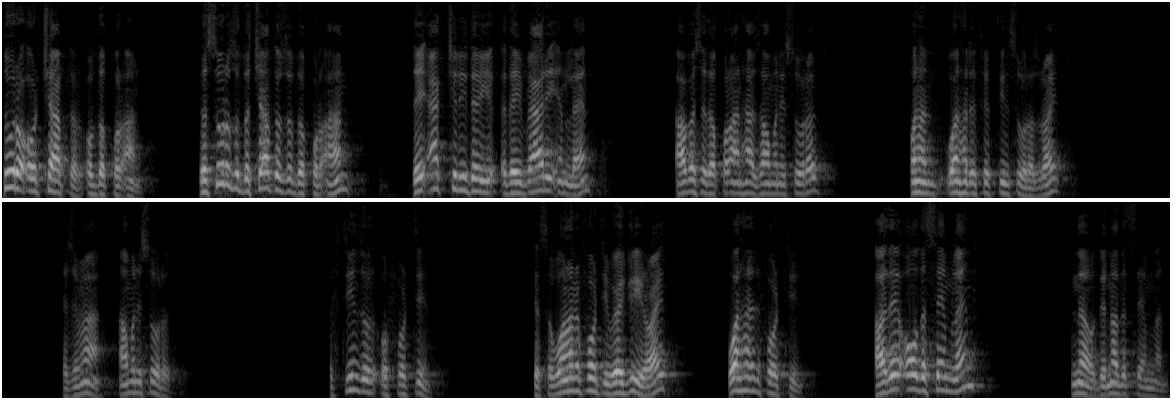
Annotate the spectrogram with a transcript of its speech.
Surah or chapter of the Quran. The surahs of the chapters of the Quran, they actually, they, they vary in length. Obviously, the Quran has how many surahs? 115 surahs, right? How many surahs? 15 or 14? Okay, so 140, we agree, right? 114. Are they all the same length? No, they're not the same length.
